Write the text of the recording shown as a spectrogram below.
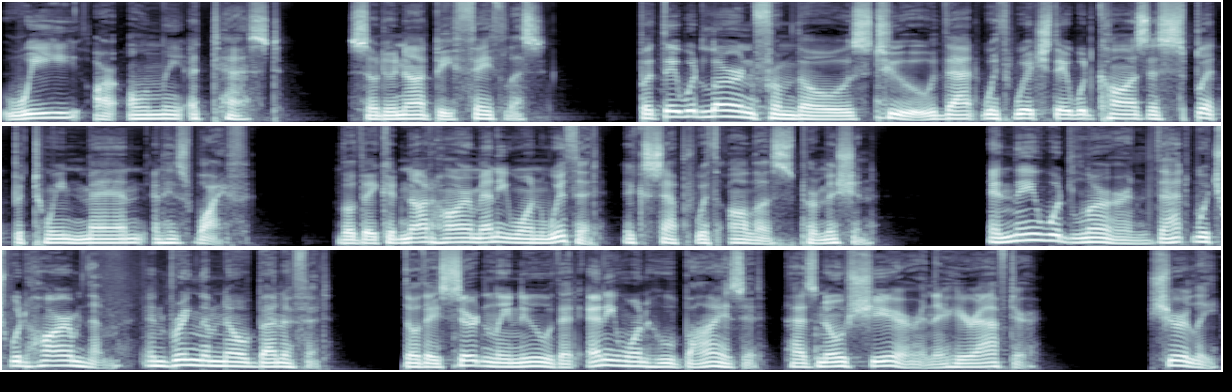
we are only a test, so do not be faithless. But they would learn from those, too, that with which they would cause a split between man and his wife, though they could not harm anyone with it except with Allah's permission. And they would learn that which would harm them and bring them no benefit, though they certainly knew that anyone who buys it has no share in the hereafter. Surely,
